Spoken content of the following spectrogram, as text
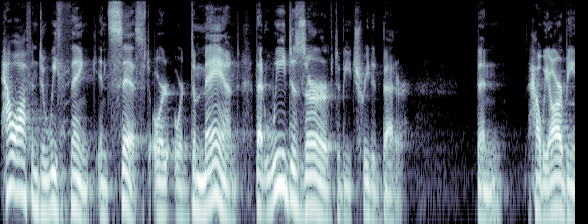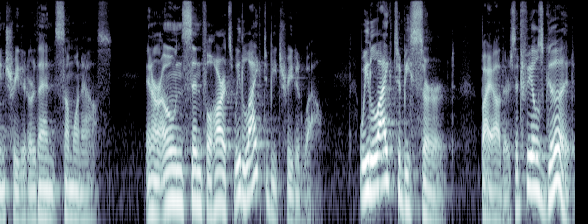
How often do we think, insist, or, or demand that we deserve to be treated better than how we are being treated or than someone else? In our own sinful hearts, we like to be treated well. We like to be served by others. It feels good.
